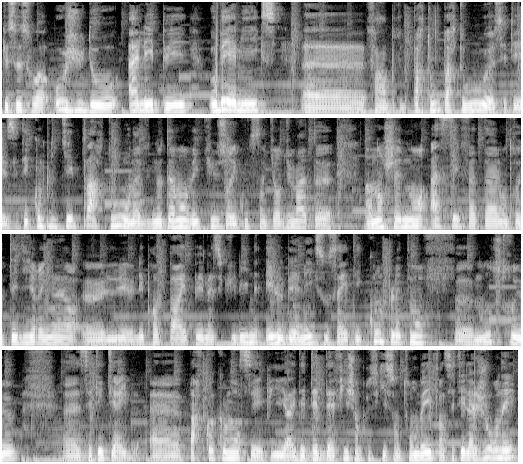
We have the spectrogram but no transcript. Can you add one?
que ce soit au judo, à l'épée, au BMX, enfin partout, partout, euh, c'était c'était compliqué partout. On a notamment vécu sur les coups de 5 heures du mat euh, un enchaînement assez fatal entre Teddy Riner, l'épreuve par épée masculine et le BMX où ça a été complètement monstrueux. c'était terrible. par quoi commencer? Et puis il y a des têtes d'affiche en plus qui sont tombées. Enfin c'était la journée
